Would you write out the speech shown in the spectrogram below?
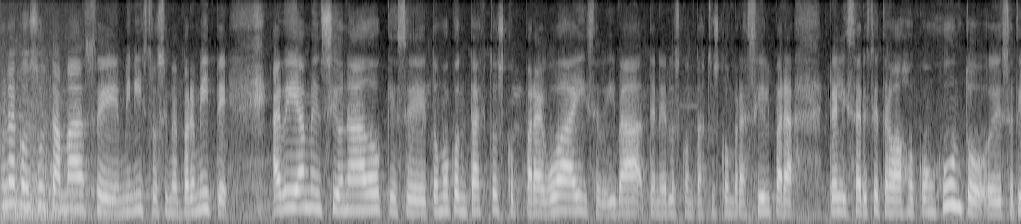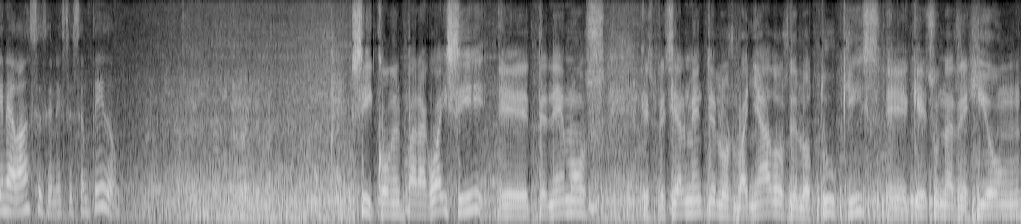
Una consulta más, eh, ministro, si me permite. Había mencionado que se tomó contactos con Paraguay y se iba a tener los contactos con Brasil para realizar este trabajo conjunto. Eh, ¿Se tiene avances en este sentido? Sí, con el Paraguay sí, eh, tenemos especialmente los bañados de Lotuquis, eh, que es una región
